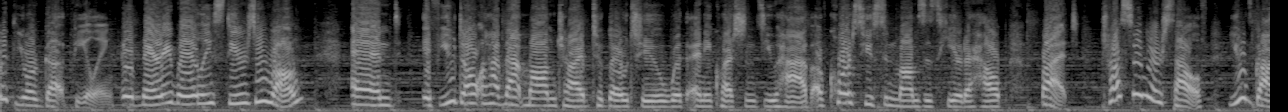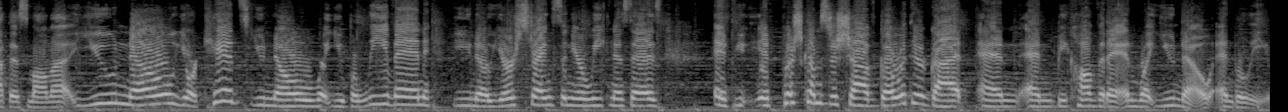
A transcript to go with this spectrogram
with your gut feeling. It very rarely steers you wrong. And if you don't have that mom tribe to go to with any questions you have, of course, Houston Moms is here to help. But trust in yourself. You've got this, mama. You know your kids, you know what you believe in, you know your strengths and your weaknesses if you if push comes to shove, go with your gut and and be confident in what you know and believe.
